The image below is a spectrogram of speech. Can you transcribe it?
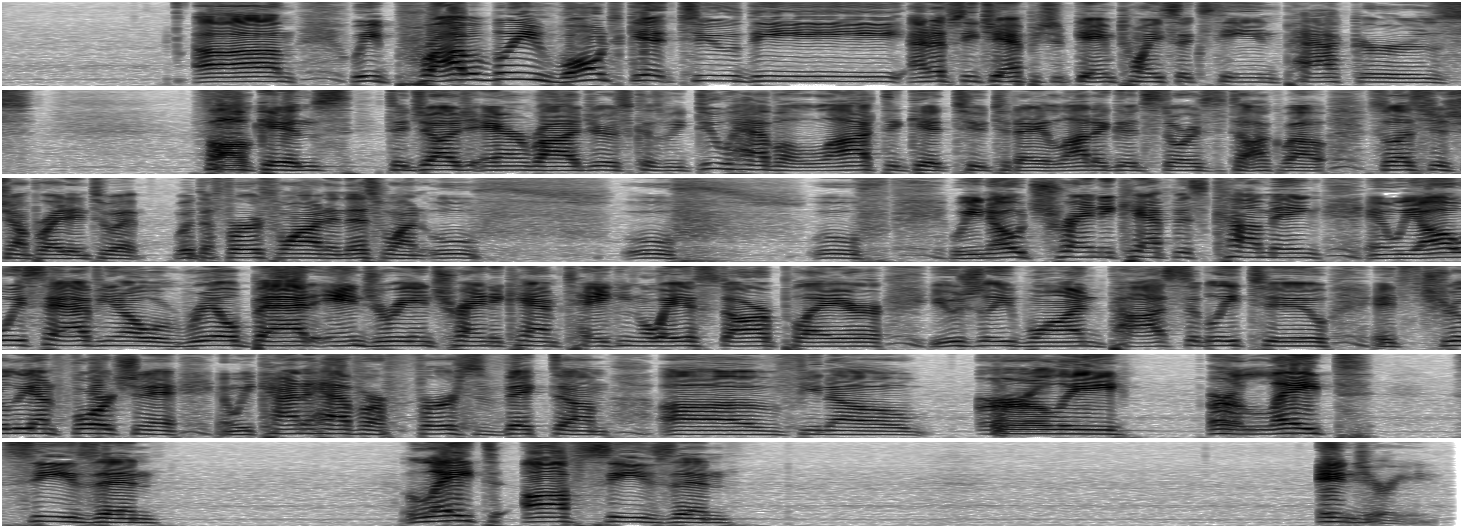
Um, we probably won't get to the NFC Championship game 2016 Packers Falcons to judge Aaron Rodgers because we do have a lot to get to today, a lot of good stories to talk about. So let's just jump right into it with the first one and this one. Oof, oof oof. We know training camp is coming, and we always have, you know, a real bad injury in training camp taking away a star player, usually one, possibly two. It's truly unfortunate, and we kind of have our first victim of, you know, early or late season, late off season injury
